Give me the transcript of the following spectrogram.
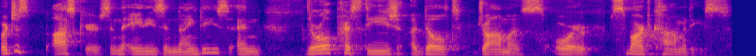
or just Oscars in the 80s and 90s, and they're all prestige adult dramas or smart comedies.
